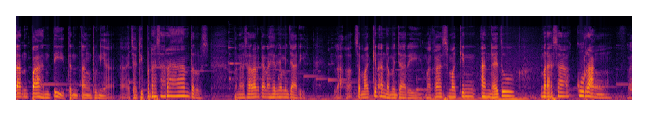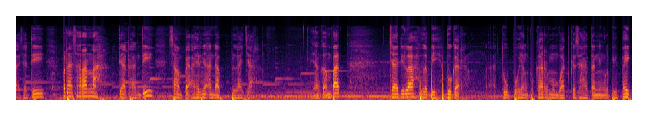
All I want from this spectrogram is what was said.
tanpa henti tentang dunia. Nah, jadi penasaran terus. Penasaran kan akhirnya mencari. Lah, semakin Anda mencari, maka semakin Anda itu merasa kurang. Nah, jadi penasaranlah tiada henti sampai akhirnya Anda belajar. Yang keempat, jadilah lebih bugar. Nah, tubuh yang bugar membuat kesehatan yang lebih baik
